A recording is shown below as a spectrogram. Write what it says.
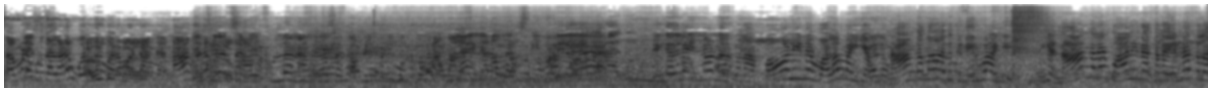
சம்பளம் கொடுத்தாங்கன்னா வர மாட்டாங்க நாங்க எங்க இதுல இன்னொன்னு இருக்குன்னா பாலின வள மையம். நாங்க தான் அதுக்கு நிர்வாகி. இங்க நாங்களே பாலினத்துல என்னத்துல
